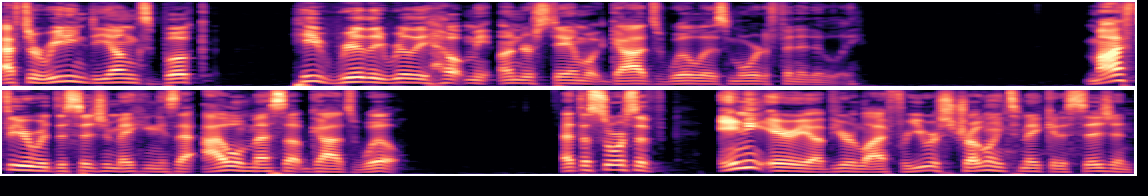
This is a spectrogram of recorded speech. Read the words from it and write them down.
After reading DeYoung's book, he really, really helped me understand what God's will is more definitively. My fear with decision making is that I will mess up God's will. At the source of any area of your life where you are struggling to make a decision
